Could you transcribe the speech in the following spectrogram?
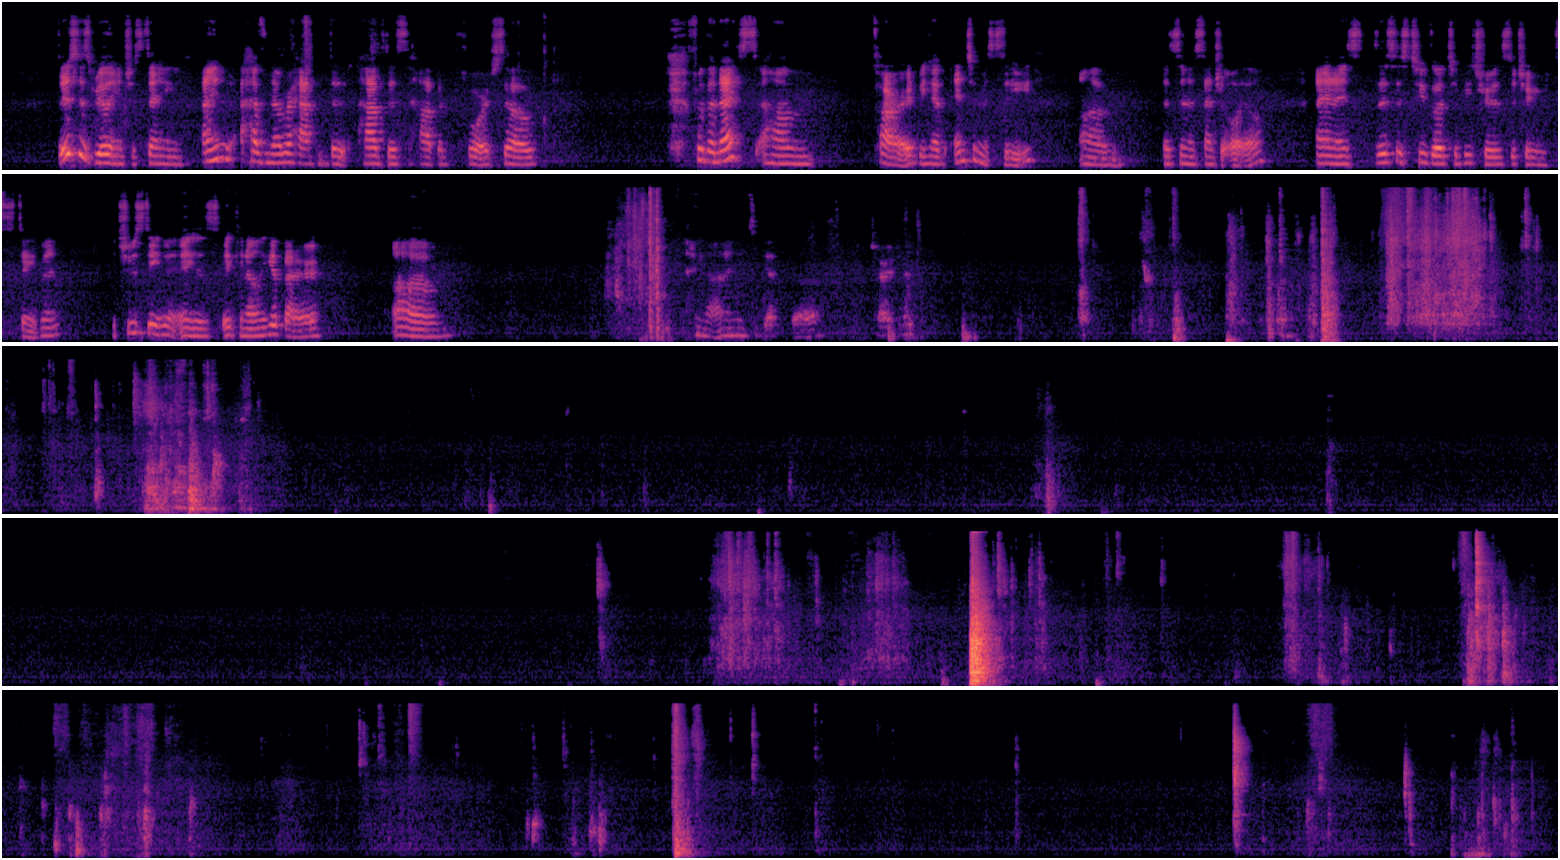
This is really interesting. I have never had to have this happen before. So for the next um, card, we have intimacy. Um, it's an essential oil. And it's, this is too good to be true. It's the true statement. The true statement is it can only get better. Um, hang on, I need to get the charger.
